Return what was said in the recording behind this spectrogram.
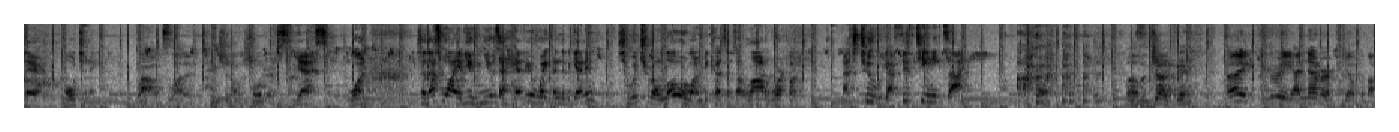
There, alternate. Wow, it's a lot of tension on the shoulders. Yes, one. So that's why if you use a heavier weight in the beginning, switch to a lower one because there's a lot of work on it. That's two, we got 15 each side. That was a joke, man. Right, three. I never joke about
